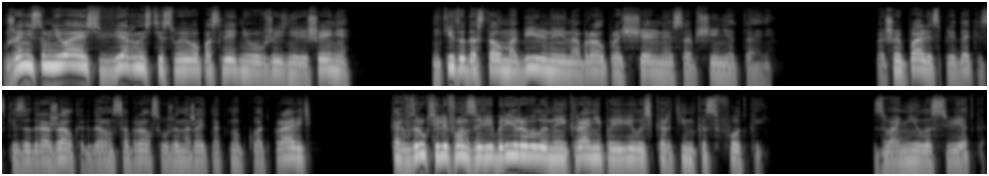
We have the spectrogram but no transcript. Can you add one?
Уже не сомневаясь в верности своего последнего в жизни решения, Никита достал мобильный и набрал прощальное сообщение Тане. Большой палец предательски задрожал, когда он собрался уже нажать на кнопку «Отправить», как вдруг телефон завибрировал, и на экране появилась картинка с фоткой. Звонила Светка.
